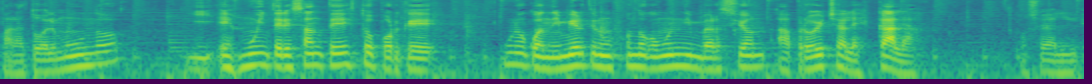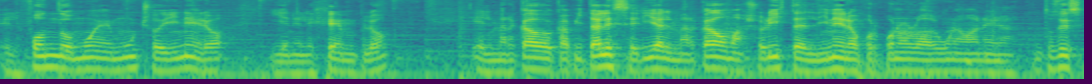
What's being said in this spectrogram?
para todo el mundo. Y es muy interesante esto porque uno cuando invierte en un fondo común de inversión aprovecha la escala. O sea, el, el fondo mueve mucho dinero y en el ejemplo, el mercado de capitales sería el mercado mayorista del dinero, por ponerlo de alguna manera. Entonces,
